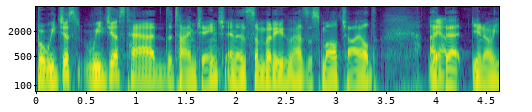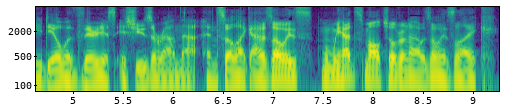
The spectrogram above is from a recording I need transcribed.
But we just we just had the time change. And as somebody who has a small child i Yeah. bet you know you deal with various issues around that. And so like i was always when we had small children i was always like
